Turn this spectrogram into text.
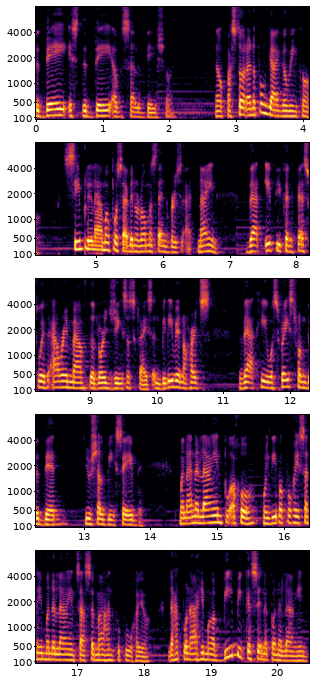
today is the day of salvation. Now, Pastor, ano pong gagawin ko? Simple lamang po sabi ng Romans 10 verse 9, that if you confess with our mouth the Lord Jesus Christ and believe in our hearts that He was raised from the dead, you shall be saved. Mananalangin po ako. Kung hindi pa po kayo sanay manalangin, sasamahan ko po kayo. Lahat po na aking mga bibig kasi na panalangin,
